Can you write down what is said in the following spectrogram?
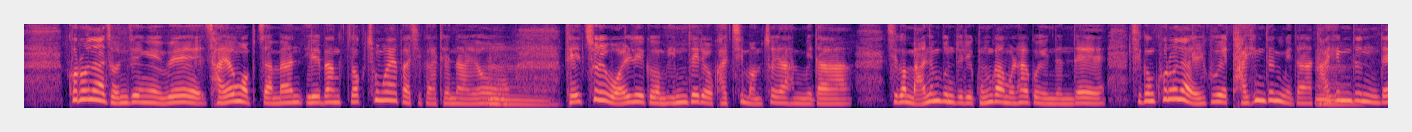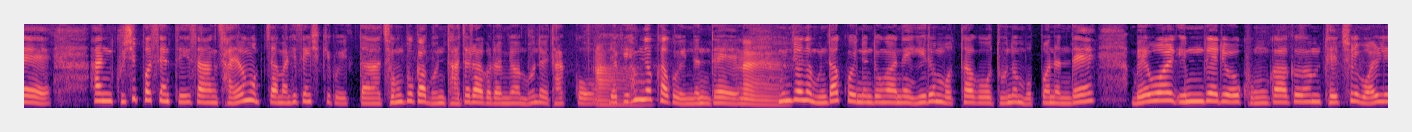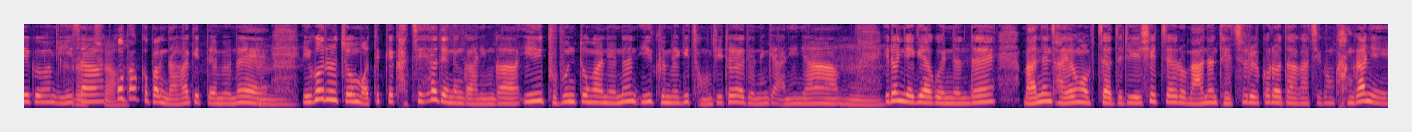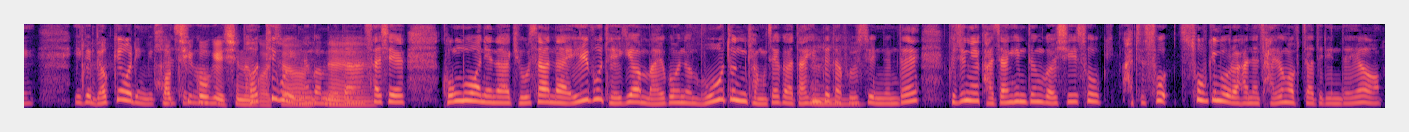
코로나 전쟁에 왜 자영업자만 일방적 총알바지가 되나요? 음. 대출 원리금, 임대료 같이 멈춰야 합니다. 지금 많은 분들이 공감을 하고 있는데 지금 코로나 19에 다 힘듭니다. 다 음. 힘든데 한 90% 이상 자영업자만 희생시키고 있다. 정부가 문 닫으라 그러면 문을 닫고 아. 여기 협력하고 있는데 네. 문제는 문 닫고 있는 동안에 일은 못 하고 돈은 못 버는데 매월 임대료, 공과금, 대출 원리금, 이자 그렇죠. 꼬박꼬박 나가기 때문에 음. 이거를 좀 어떻게 같이 해야 되는 거 아닌가. 이 부분 동안에는 이 금액이 정지돼야 되는 게 아니냐. 음. 이런 얘기하고 있는데 많은 자영업자들이 실제로 많은 대출을 끌어다가 지금 간간히 이게 몇 개월입니까? 버티고 계시는 버티고 거죠. 있는 겁니다. 네. 사실 공무원이나 교사나 일부 대기업 말고는 모든 경제가 다 힘들다 음. 볼수 있는데 그 중에 가장 힘든 것이 소, 아주 소, 소규모로 하는 자영업자들인데요.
